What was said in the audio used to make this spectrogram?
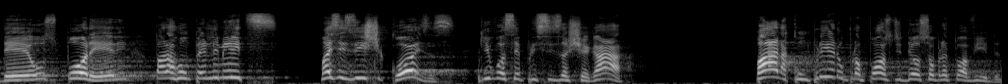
Deus, por Ele, para romper limites. Mas existe coisas que você precisa chegar para cumprir o propósito de Deus sobre a tua vida.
